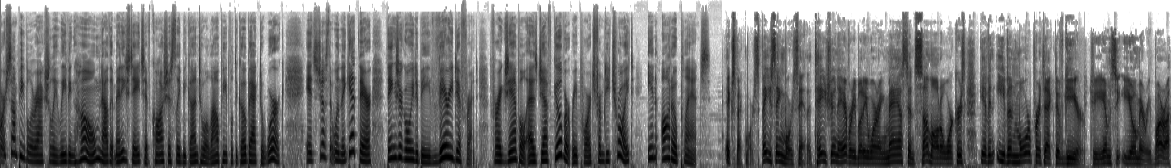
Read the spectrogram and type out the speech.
Course, some people are actually leaving home now that many states have cautiously begun to allow people to go back to work. It's just that when they get there, things are going to be very different. For example, as Jeff Gilbert reports from Detroit in auto plants. Expect more spacing, more sanitation, everybody wearing masks, and some auto workers given even more protective gear. GM CEO Mary Barra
